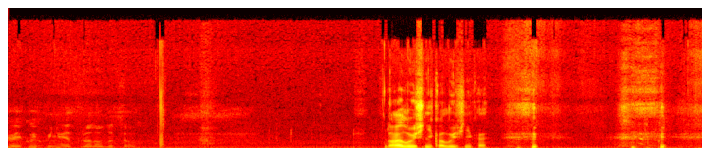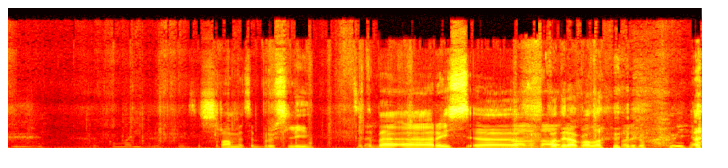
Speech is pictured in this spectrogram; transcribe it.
Бачу, якою хуйню я страдав до цього. Давай лучника, лучника. Блядь. Це шрами, це Бруслі. Це Да. тебе е, рись е, Да-да-да, подряпала. Така хуйня.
